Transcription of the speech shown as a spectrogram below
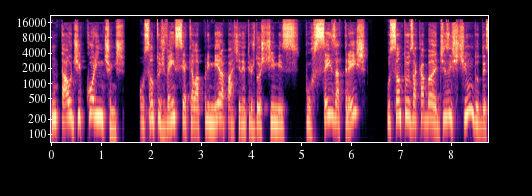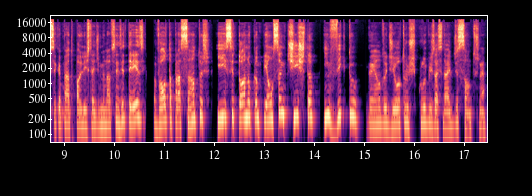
um tal de Corinthians. O Santos vence aquela primeira partida entre os dois times por 6 a 3. O Santos acaba desistindo desse Campeonato Paulista de 1913, volta para Santos e se torna o campeão santista, invicto, ganhando de outros clubes da cidade de Santos, né?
